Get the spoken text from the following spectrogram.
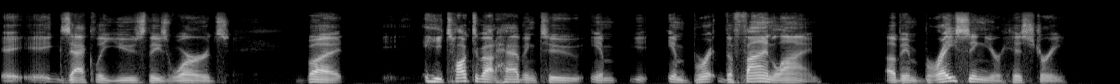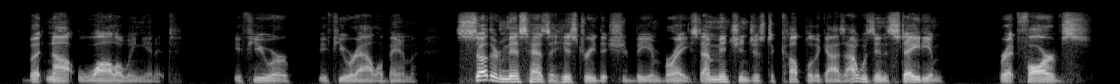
exactly used these words, but he talked about having to em- embrace the fine line of embracing your history, but not wallowing in it. If you were if you were Alabama. Southern Miss has a history that should be embraced. I mentioned just a couple of the guys. I was in the stadium, Brett Favre's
